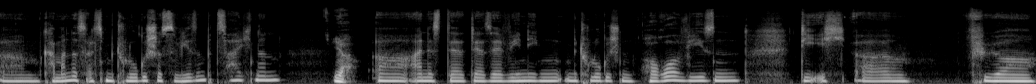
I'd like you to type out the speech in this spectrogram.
ähm, kann man das als mythologisches Wesen bezeichnen? Ja, Äh, eines der, der sehr wenigen mythologischen Horrorwesen, die ich äh, für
